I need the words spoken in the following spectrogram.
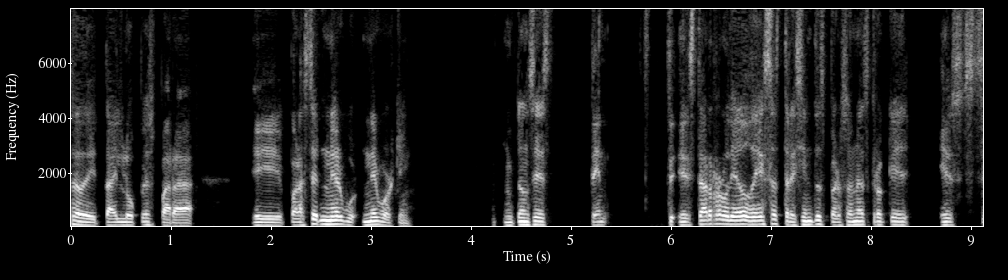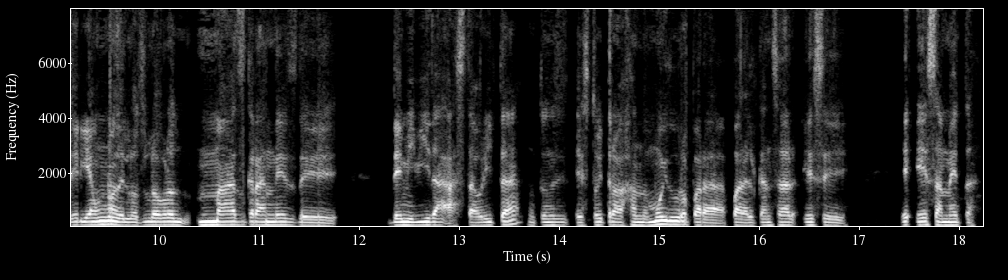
de Tai López para, eh, para hacer networking. Entonces, estar rodeado de esas 300 personas creo que sería uno de los logros más grandes de, mi vida hasta ahorita. Entonces estoy trabajando muy duro para, alcanzar ese, e, esa meta.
